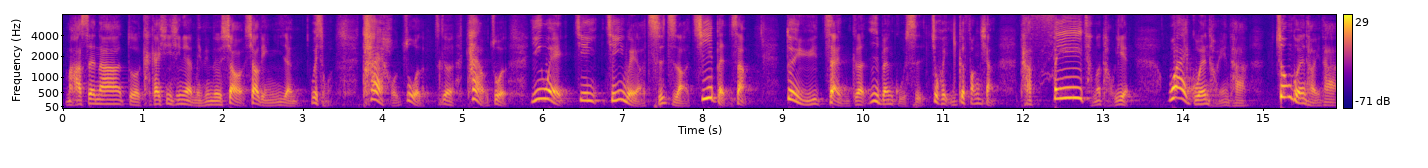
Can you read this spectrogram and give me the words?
麻生啊，都开开心心的，每天都笑笑脸迎人？为什么？太好做了，这个太好做了。因为菅菅义伟啊辞职啊，基本上对于整个日本股市就会一个方向，他非常的讨厌外国人，讨厌他，中国人讨厌他。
